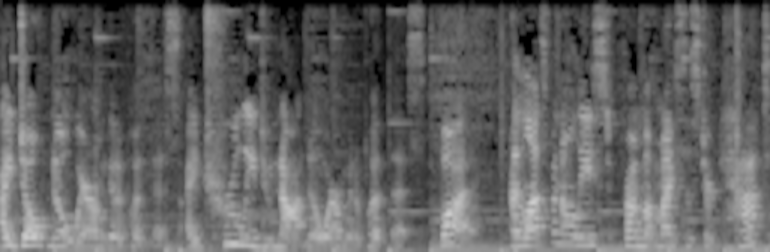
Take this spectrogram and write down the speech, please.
I don't know where I'm gonna put this. I truly do not know where I'm gonna put this. But, and last but not least, from my sister Kat,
